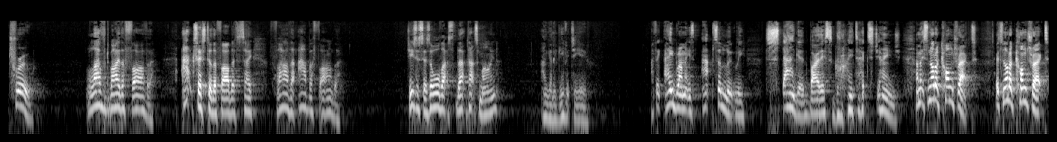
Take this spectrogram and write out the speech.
true, loved by the Father, access to the Father to say, Father, Abba, Father. Jesus says, Oh, that's, that, that's mine. I'm going to give it to you. I think Abraham is absolutely staggered by this great exchange. I mean, it's not a contract. It's not a contract.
